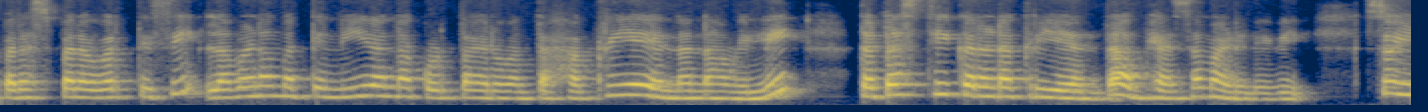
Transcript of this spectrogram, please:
ಪರಸ್ಪರ ವರ್ತಿಸಿ ಲವಣ ಮತ್ತೆ ನೀರನ್ನ ಕೊಡ್ತಾ ಇರುವಂತಹ ಕ್ರಿಯೆಯನ್ನ ನಾವಿಲ್ಲಿ ತಟಸ್ಥೀಕರಣ ಕ್ರಿಯೆ ಅಂತ ಅಭ್ಯಾಸ ಮಾಡಿದೀವಿ. ಸೊ ಈ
